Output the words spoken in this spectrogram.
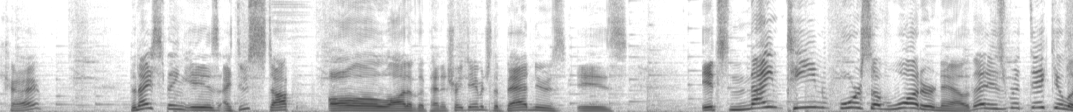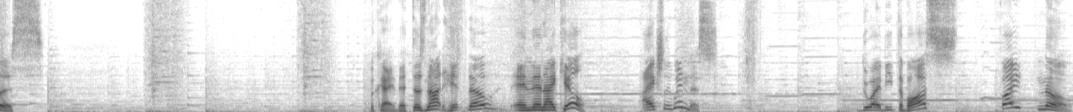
Okay. The nice thing is I do stop a lot of the penetrate damage. The bad news is it's 19 force of water now. That is ridiculous. Okay, that does not hit though, and then I kill. I actually win this. Do I beat the boss fight? No.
